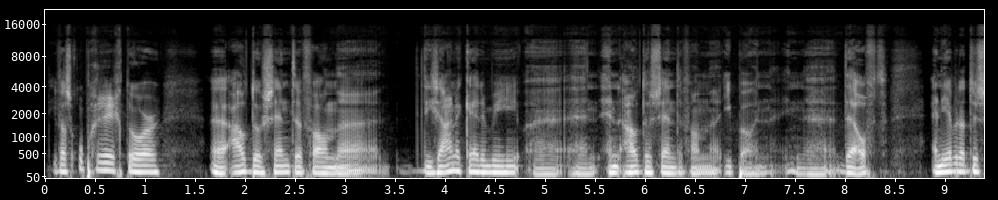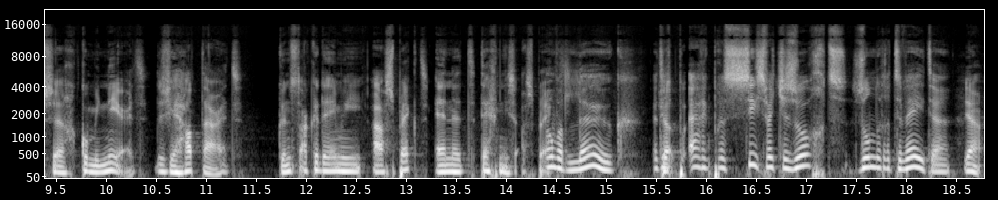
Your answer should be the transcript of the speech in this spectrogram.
die was opgericht door uh, oud-docenten van Design Academy uh, en, en oud-docenten van uh, IPO in, in uh, Delft. En die hebben dat dus gecombineerd. Dus je had daar het kunstacademie aspect en het technisch aspect. Oh, wat leuk. Het is eigenlijk precies wat je zocht zonder het te weten. Ja.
